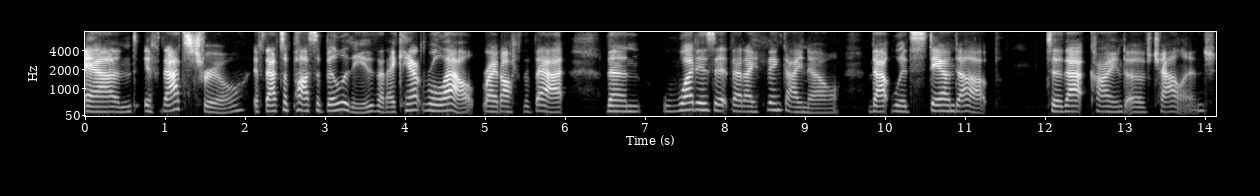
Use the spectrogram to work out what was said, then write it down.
And if that's true, if that's a possibility that I can't rule out right off the bat, then what is it that I think I know that would stand up to that kind of challenge.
